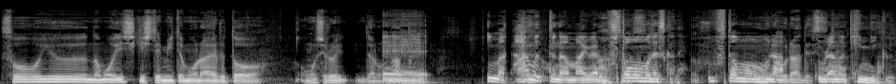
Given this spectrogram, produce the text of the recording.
そういうのも意識して見てもらえると面白いだろうなと。えー今、ハムっていうのは、まあ、いわゆる太ももですかね。太もも裏、裏ですねの筋肉。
